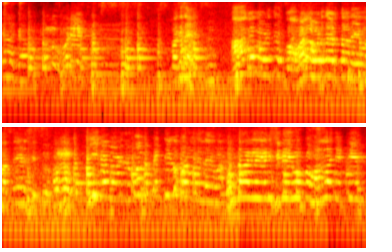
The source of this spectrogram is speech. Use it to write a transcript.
ಏನಕ್ಕ? ಒಂದು ಹೊಡಿಲಿಕ್ಕೆ ಮಗನೇ ಆಗ ನೋಡಿದ್ರೆ ಬಹಳ ಹೊಡೆದಾಡ್ತಾನೆ ಇವ ಅಂತ ಹೌದೌದು. ಈಗ ನೋಡಿದ್ರೆ ಒಂದು ಪೆಟ್ಟಿಗೂ ಬರುವುದಿಲ್ಲ ಇವ ಬಂದಾಗಲೇ ಎಣಿಸಿದೆ ಇವಪ್ಪ ಮಲ್ಲ ಜಟ್ಟಿ ಅಂತ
